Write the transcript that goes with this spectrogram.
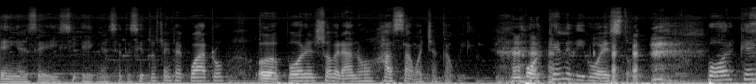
en el, en el 734 por el soberano Chancahuil. ¿Por qué le digo esto? Porque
